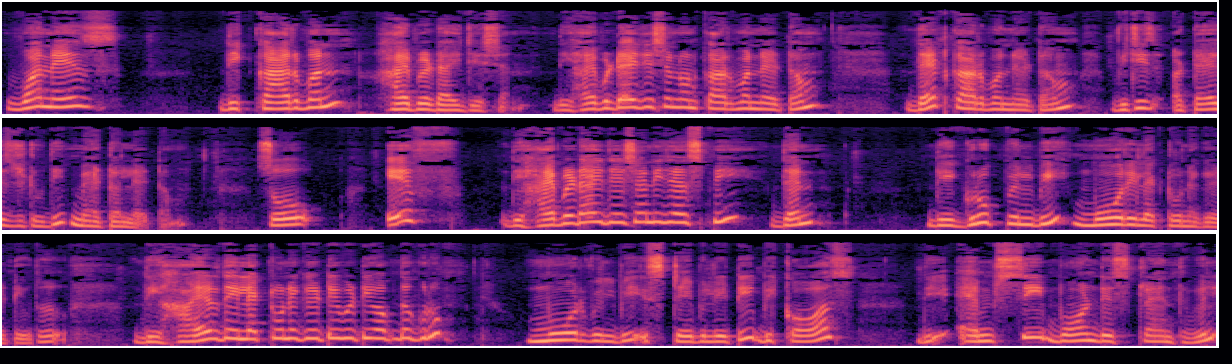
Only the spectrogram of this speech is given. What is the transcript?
one is the carbon hybridization. The hybridization on carbon atom that carbon atom which is attached to the metal atom. So if the hybridization is sp then the group will be more electronegative. So the higher the electronegativity of the group more will be stability because the MC bond strength will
